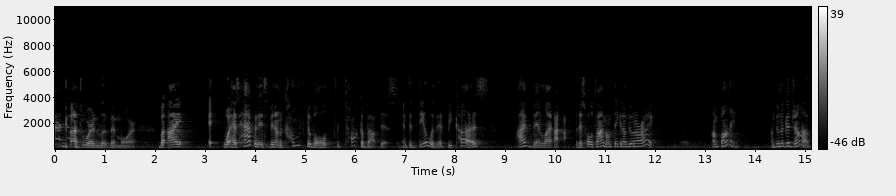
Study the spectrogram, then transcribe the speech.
God's word a little bit more. But I, what has happened, it's been uncomfortable to talk about this and to deal with it because I've been like, I, this whole time I'm thinking I'm doing all right. I'm fine. I'm doing a good job.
